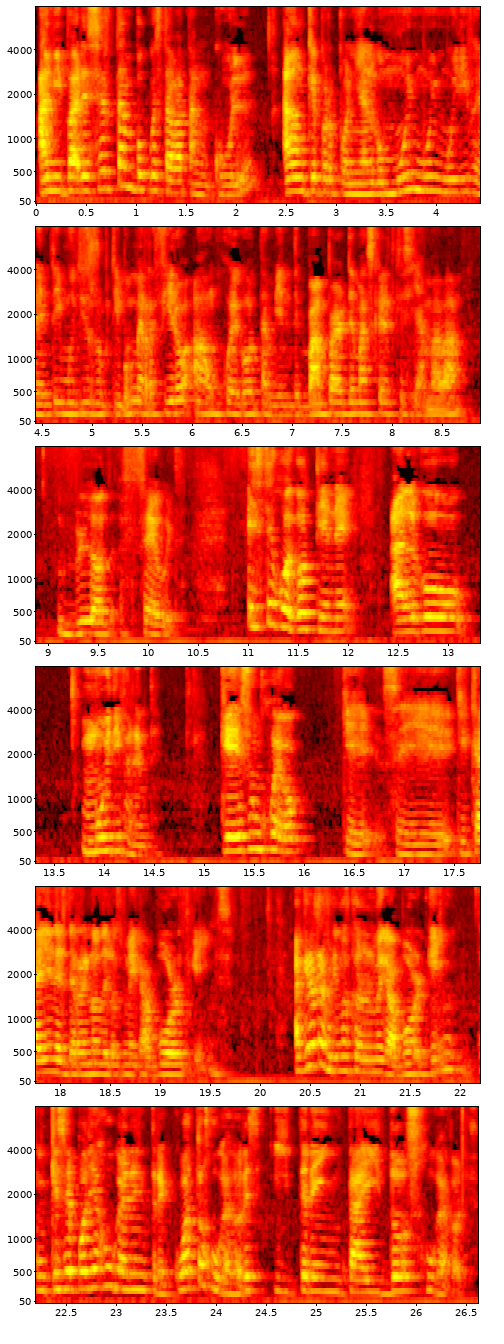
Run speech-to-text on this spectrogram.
a mi parecer tampoco estaba tan cool, aunque proponía algo muy, muy, muy diferente y muy disruptivo. Me refiero a un juego también de Vampire the Masquerade que se llamaba Blood Feud. Este juego tiene algo muy diferente, que es un juego que, se, que cae en el terreno de los mega board games. ¿A qué nos referimos con un mega board game? Que se podía jugar entre 4 jugadores y 32 jugadores.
